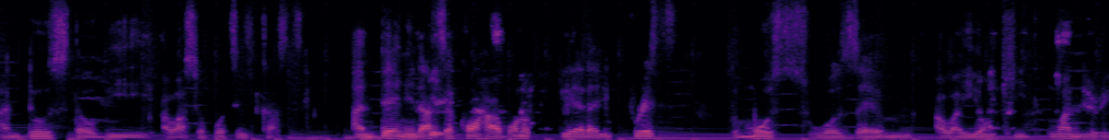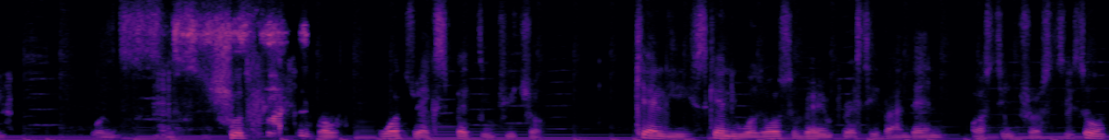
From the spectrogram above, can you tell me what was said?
and those that will be our supporting cast. And then in that second half, one of the players that impressed the most was um, our young kid, Nwaneri. Was showed flashes of what to expect in future. Kelly, Skelly was also very impressive, and then Auston Trusty. So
